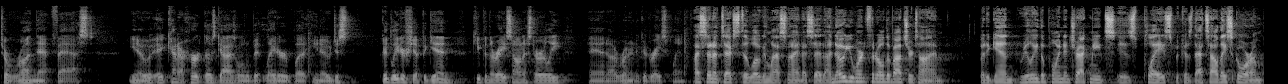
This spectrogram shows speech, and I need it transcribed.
to run that fast, you know, it kind of hurt those guys a little bit later. But, you know, just good leadership again, keeping the race honest early and uh, running a good race plan. I sent a text to Logan last night. And I said, I know you weren't thrilled about your time, but again, really the point in track meets is place because that's how they score them.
